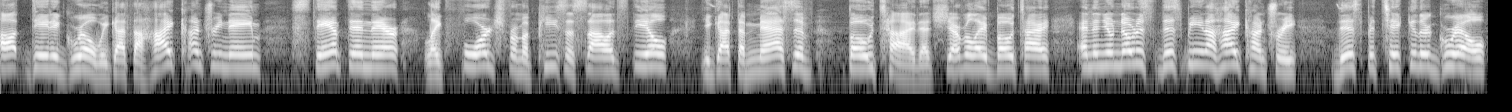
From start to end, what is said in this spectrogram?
updated grille. We got the High Country name stamped in there like forged from a piece of solid steel. You got the massive bow tie, that Chevrolet bow tie. And then you'll notice this being a High Country, this particular grill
